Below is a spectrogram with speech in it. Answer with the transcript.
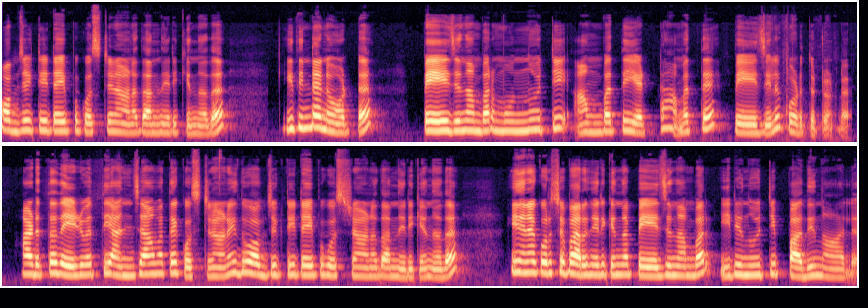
ഒബ്ജക്റ്റീവ് ടൈപ്പ് ക്വസ്റ്റ്യൻ ആണ് തന്നിരിക്കുന്നത്. ഇതിന്റെ നോട്ട് പേജ് നമ്പർ മുന്നൂറ്റി അമ്പത്തി എട്ടാമത്തെ പേജിൽ കൊടുത്തിട്ടുണ്ട്. അടുത്തത് എഴുപത്തി അഞ്ചാമത്തെ ക്വസ്റ്റ്യൻ ആണ്. ഇത് ഒബ്ജക്റ്റീവ് ടൈപ്പ് ക്വസ്റ്റ്യൻ ആണ് തന്നിരിക്കുന്നത്. ഇതിനെക്കുറിച്ച് പറഞ്ഞിരിക്കുന്ന പേജ് നമ്പർ ഇരുന്നൂറ്റി പതിനാല്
